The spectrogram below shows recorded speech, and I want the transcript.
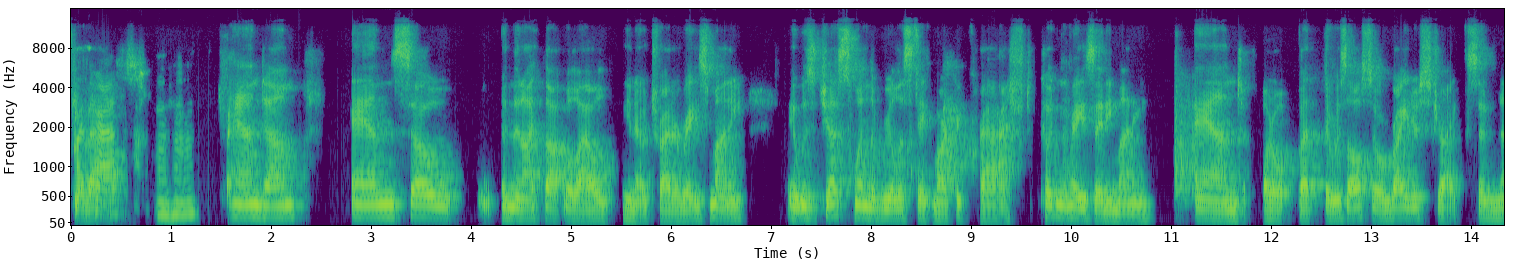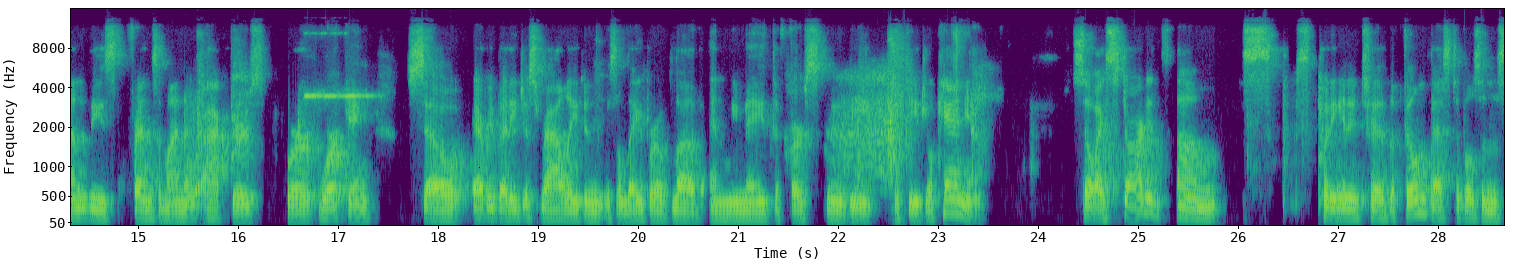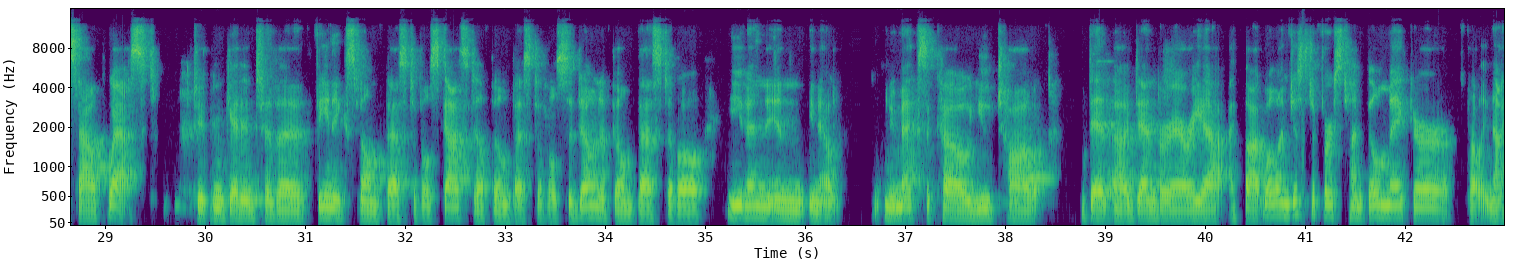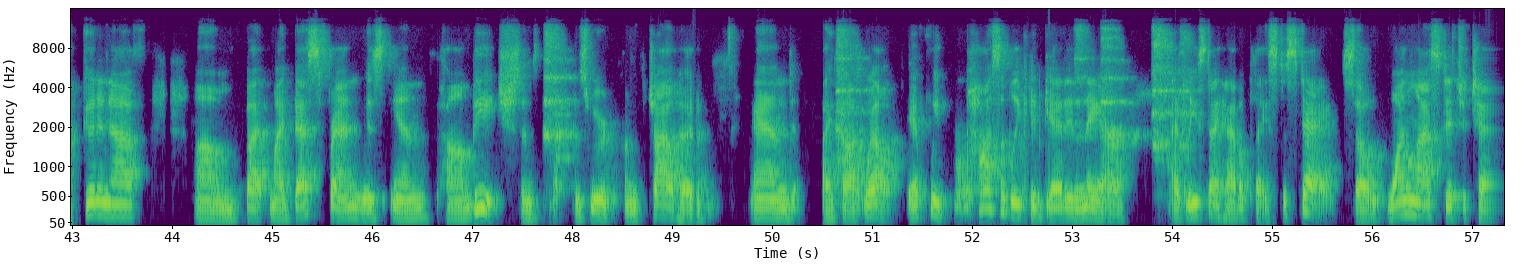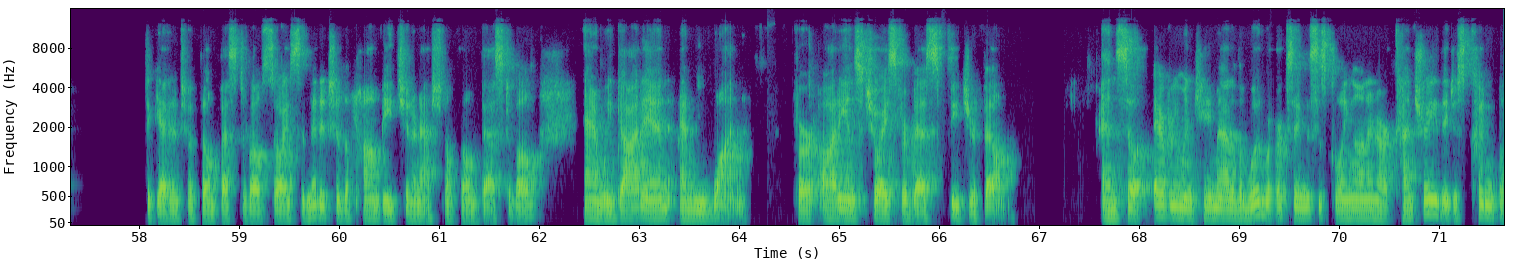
get out. Mm-hmm. And um, and so and then I thought, well, I'll you know try to raise money. It was just when the real estate market crashed, couldn't raise any money. And, but there was also a writer's strike. So none of these friends of mine that were actors were working. So everybody just rallied and it was a labor of love. And we made the first movie, Cathedral Canyon. So I started um, putting it into the film festivals in the Southwest. Didn't get into the Phoenix Film Festival, Scottsdale Film Festival, Sedona Film Festival, even in you know New Mexico, Utah, De- uh, Denver area. I thought, well, I'm just a first time filmmaker, probably not good enough. Um, but my best friend was in Palm Beach since, since we were from childhood. And I thought, well, if we possibly could get in there, at least I'd have a place to stay. So, one last ditch attempt to get into a film festival. So, I submitted to the Palm Beach International Film Festival, and we got in and we won for Audience Choice for Best Feature Film. And so everyone came out of the woodwork saying, This is going on in our country. They just couldn't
